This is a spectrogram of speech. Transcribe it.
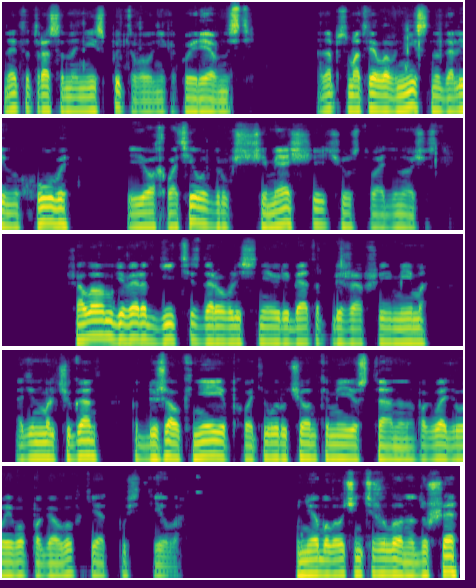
На этот раз она не испытывала никакой ревности. Она посмотрела вниз на долину Хулы, ее охватило вдруг щемящее чувство одиночества. Шалом, Геверет Гитти, здоровались с нею ребята, бежавшие мимо. Один мальчуган подбежал к ней и обхватил ручонками ее стан, она погладила его по головке и отпустила. У нее было очень тяжело на душе,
